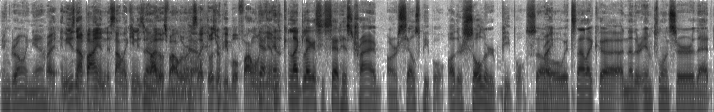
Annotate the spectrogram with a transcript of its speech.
and growing, yeah. Right, and he's not buying. It's not like he needs to buy those no, followers. yeah. Like those are people following Yeah, him. and like Legacy said, his tribe are salespeople, other solar people. So Right. it's not like uh, another influencer that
